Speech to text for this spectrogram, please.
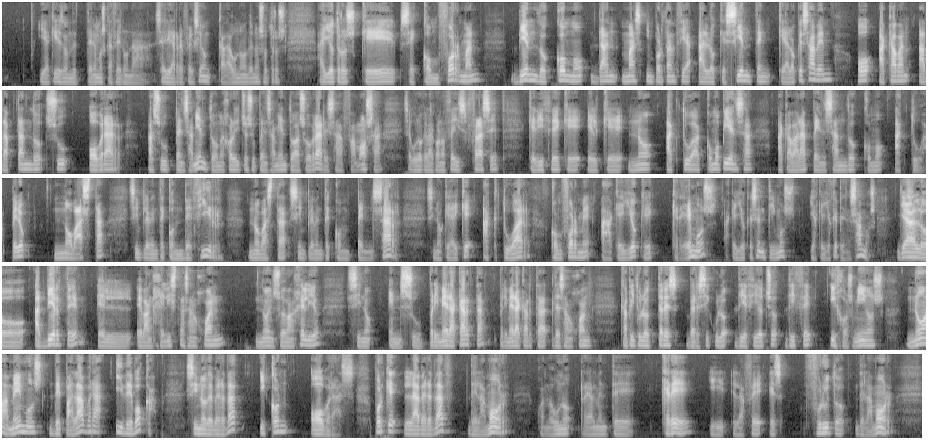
y aquí es donde tenemos que hacer una seria reflexión cada uno de nosotros, hay otros que se conforman viendo cómo dan más importancia a lo que sienten que a lo que saben o acaban adaptando su obrar a su pensamiento, o mejor dicho, su pensamiento a su obrar, esa famosa, seguro que la conocéis, frase que dice que el que no actúa como piensa, acabará pensando cómo actúa. Pero no basta simplemente con decir, no basta simplemente con pensar, sino que hay que actuar conforme a aquello que creemos, aquello que sentimos y aquello que pensamos. Ya lo advierte el evangelista San Juan, no en su evangelio, sino en su primera carta, primera carta de San Juan, capítulo 3, versículo 18, dice, Hijos míos, no amemos de palabra y de boca, sino de verdad y con obras. Porque la verdad del amor, cuando uno realmente cree y la fe es fruto del amor,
